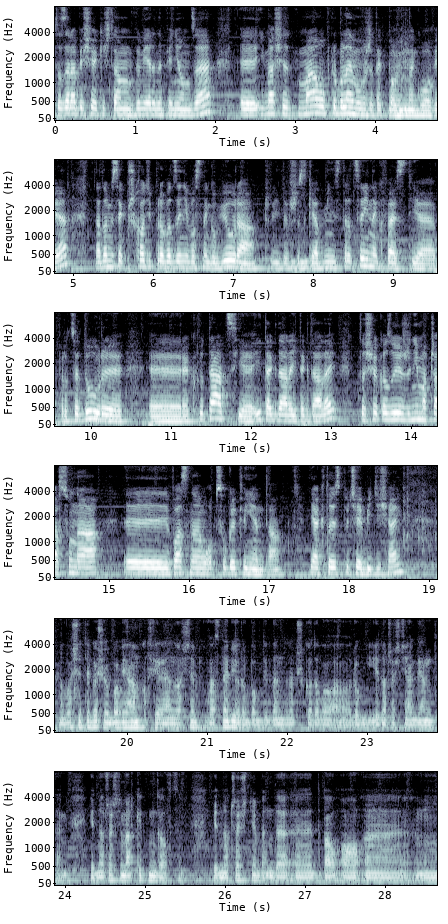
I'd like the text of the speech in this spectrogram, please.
to zarabia się jakieś tam wymierne pieniądze y, i ma się mało problemów, że tak powiem, na głowie. Natomiast jak przychodzi prowadzenie własnego biura, czyli te wszystkie administracyjne kwestie, procedury, y, rekrutacje i tak dalej, i tak dalej, to się okazuje, że nie ma czasu na własną obsługę klienta. Jak to jest u Ciebie dzisiaj? No właśnie tego się obawiałem, otwierając właśnie własne biuro, bo gdy będę na przykład jednocześnie agentem, jednocześnie marketingowcem, jednocześnie będę e, dbał o e, mm,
